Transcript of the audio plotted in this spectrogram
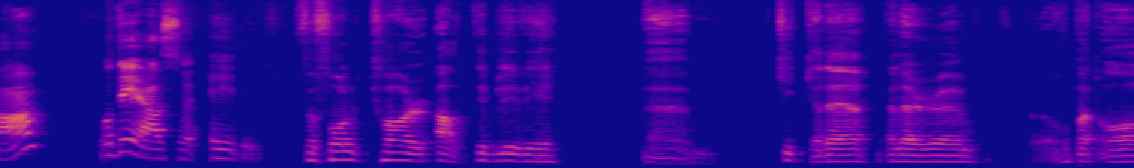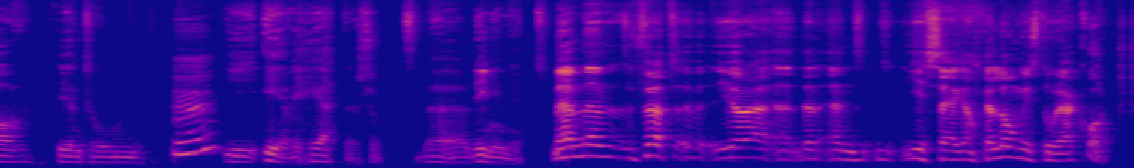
Ja, och det är alltså AD. för folk har alltid blivit eh, kickade eller eh, hoppat av i en ton Mm. i evigheter. Så eh, det är inget nytt. Men, men för att göra en, en gissar jag, ganska lång historia kort.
